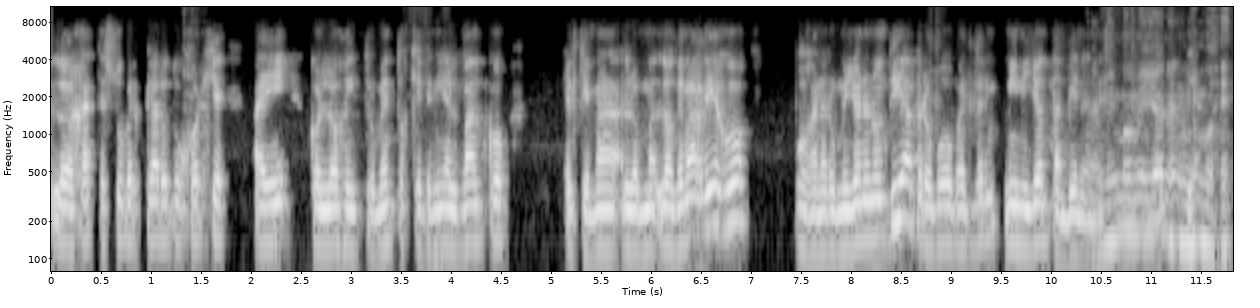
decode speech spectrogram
lo dejaste súper claro tú, Jorge, ahí con los instrumentos que tenía el banco, el que más, los, los de más riesgo, puedo ganar un millón en un día, pero puedo perder mi millón también en El mismo millón en el mismo día.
